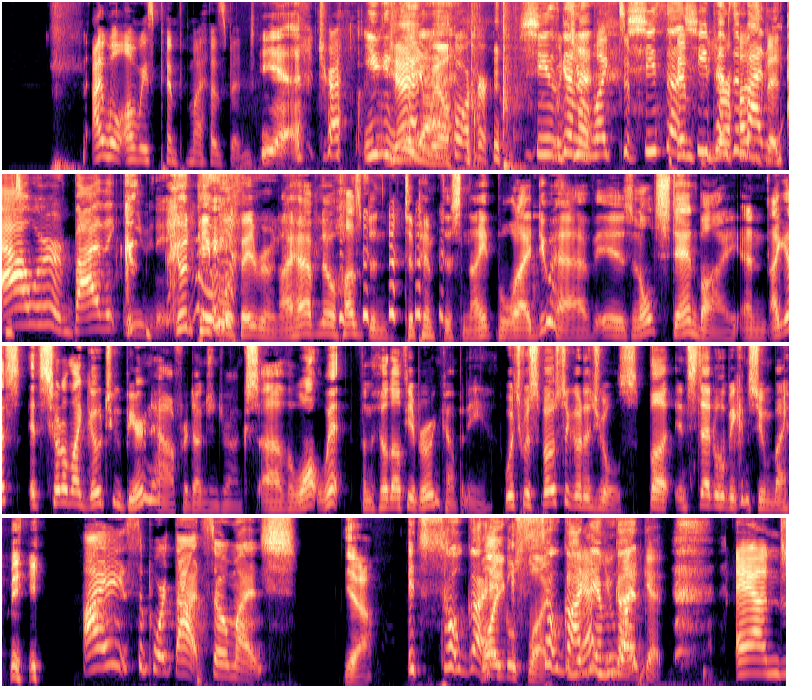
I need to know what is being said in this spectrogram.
I will always pimp my husband. Yeah. Tra- You can Yeah, do you that. will. She's Would gonna you like to she says pimp she pimps him by the hour or by the evening. Good people of Faerun, I have no husband to pimp this night, but what I do have is an old standby, and I guess it's sort of my go-to beer now for Dungeon Drunks, uh, the Walt Wit from the Philadelphia Brewing Company, which was supposed to go to Jules, but instead will be consumed by me. I support that so much. yeah. It's so good. Fly, Eagles, it's fly. so goddamn yeah, you good. like it. And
